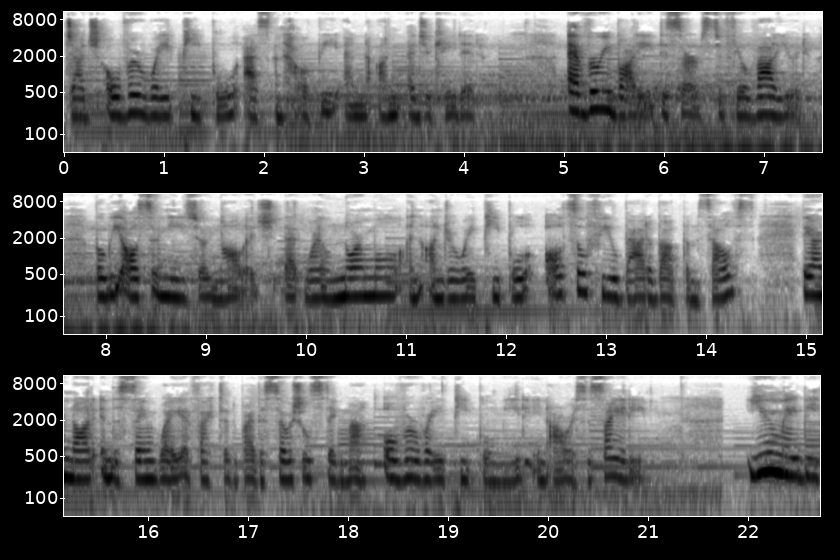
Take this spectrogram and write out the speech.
judge overweight people as unhealthy and uneducated. Everybody deserves to feel valued, but we also need to acknowledge that while normal and underweight people also feel bad about themselves, they are not in the same way affected by the social stigma overweight people meet in our society. You may be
